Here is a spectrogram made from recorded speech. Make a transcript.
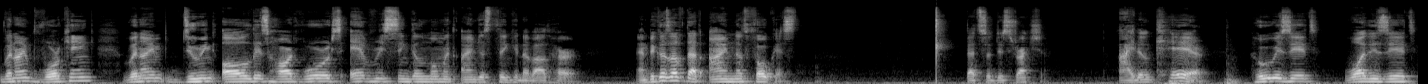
when I'm working when I'm doing all these hard works every single moment I'm just thinking about her. And because of that I'm not focused. That's a distraction. I don't care. Who is it what is it?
